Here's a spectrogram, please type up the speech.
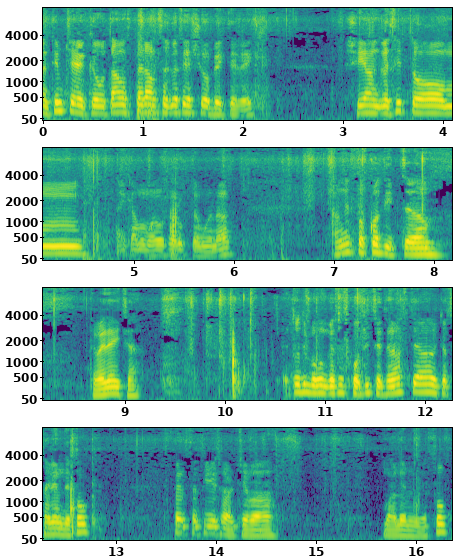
În timp ce căutam, speram să găsesc și obiecte vechi. Și am găsit o... Hai că am o mănușă ruptă în mână. Am găsit o codiță. Te vede aici? Tot timpul când găsesc codițe din astea, uite o să lemn de foc. Sper să fie și altceva mai lemn de foc.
